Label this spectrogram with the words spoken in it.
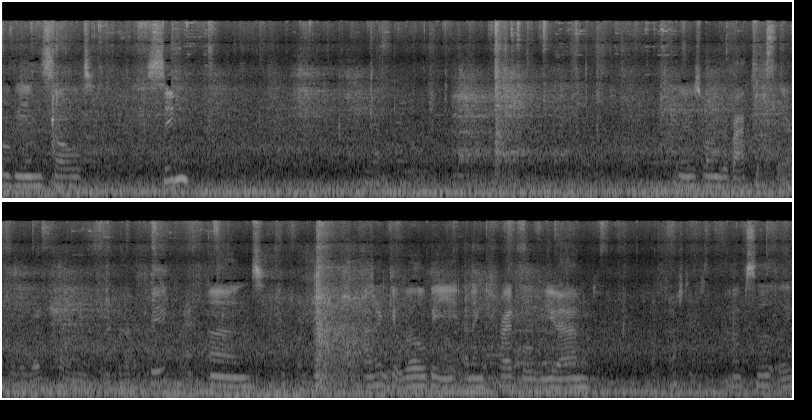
will be installed soon. There's one of the brackets there. And I think it will be an incredible view. Um, absolutely.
